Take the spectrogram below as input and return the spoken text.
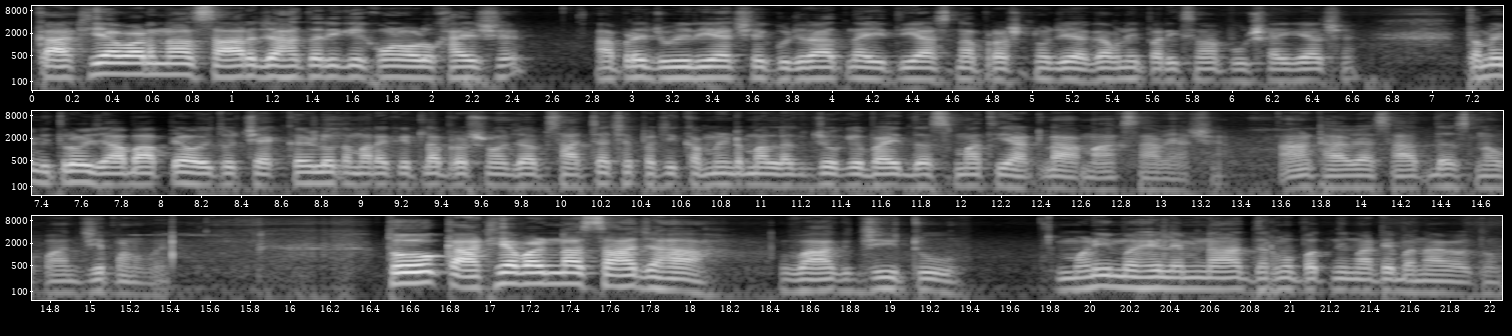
કાઠિયાવાડના શારજહાં તરીકે કોણ ઓળખાય છે? આપણે જોઈ રહ્યા છીએ ગુજરાતના ઇતિહાસના પ્રશ્નો જે અગાઉની પરીક્ષામાં પૂછાઈ ગયા છે. તમે મિત્રોએ જવાબ આપ્યા હોય તો ચેક કરી લો. તમારા કેટલા પ્રશ્નો જવાબ સાચા છે? પછી કમેન્ટમાં લખજો કે ભાઈ દસમાંથી આટલા માર્ક્સ આવ્યા છે. આઠ આવ્યા, સાત, દસ, નવ, પાંચ, જે પણ હોય. તો કાઠિયાવાડના શાહજહાં વાઘજી ટુ મણિમહેલ એમના ધર્મપત્ની માટે બનાવ્યો હતો.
